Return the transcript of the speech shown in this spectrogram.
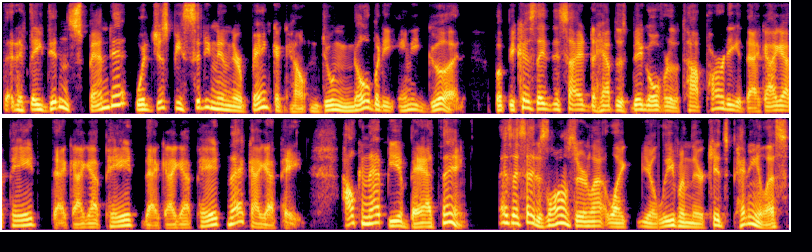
that if they didn't spend it would just be sitting in their bank account and doing nobody any good. But because they decided to have this big over the top party, that guy got paid, that guy got paid, that guy got paid, that guy got paid. How can that be a bad thing? As I said, as long as they're not like, you know, leaving their kids penniless,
